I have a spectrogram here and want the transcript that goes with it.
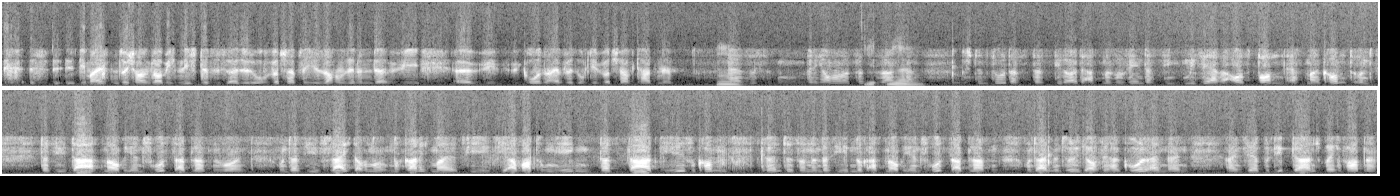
es, die meisten durchschauen, glaube ich, nicht, dass es also auch wirtschaftliche Sachen sind und wie, äh, wie, wie, großen Einfluss auf die Wirtschaft hat. Ne? Mhm. Ja, ist, wenn ich auch mal was dazu sagen ja. kann, bestimmt so, dass, dass die Leute erstmal so sehen, dass die Misere aus Bonn erstmal kommt und dass sie da erstmal auch ihren Frust ablassen wollen und dass sie vielleicht auch noch, noch gar nicht mal die, die Erwartungen hegen, dass da die Hilfe kommen könnte, sondern dass sie eben doch erstmal auch ihren Frust ablassen. Und da ist natürlich auch der Herr Kohl ein, ein ein sehr beliebter Ansprechpartner,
